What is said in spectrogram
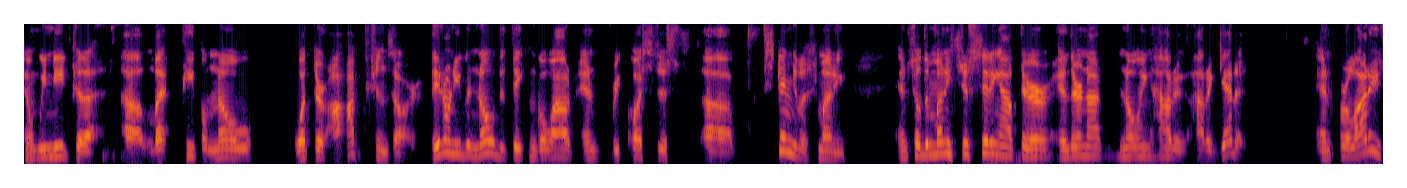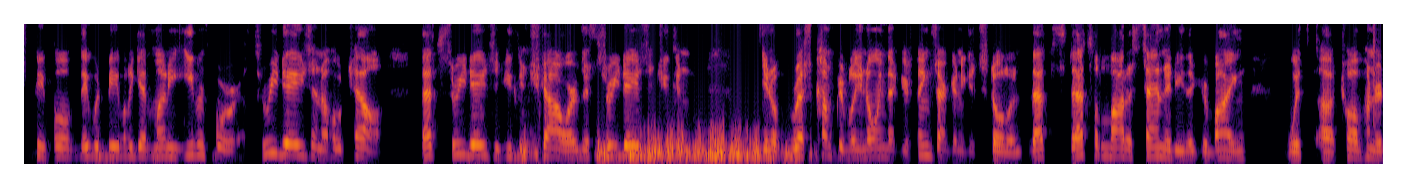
And we need to uh, let people know what their options are. They don't even know that they can go out and request this uh, stimulus money and so the money's just sitting out there and they're not knowing how to how to get it and for a lot of these people they would be able to get money even for three days in a hotel that's three days that you can shower there's three days that you can you know rest comfortably knowing that your things aren't going to get stolen that's that's a lot of sanity that you're buying with uh, $1200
